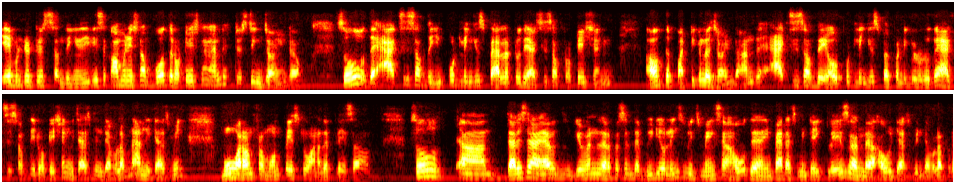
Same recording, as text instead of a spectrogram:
able to twist something. It is a combination of both the rotation and twisting joint. So the axis of the input link is parallel to the axis of rotation of the particular joint and the axis of the output link is perpendicular to the axis of the rotation which has been developed and it has been moved around from one place to another place. Um, so uh, that is I have given the represent the video links which makes how the impact has been take place and uh, how it has been developed.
